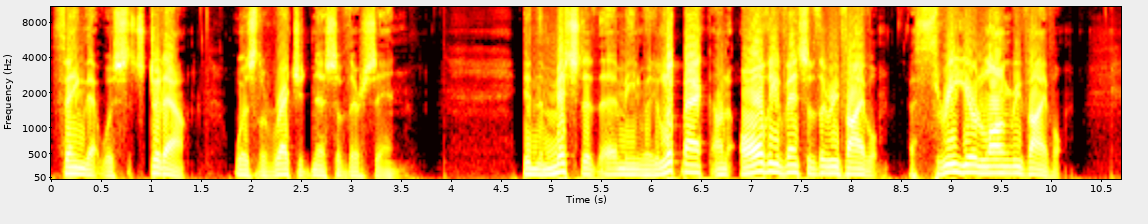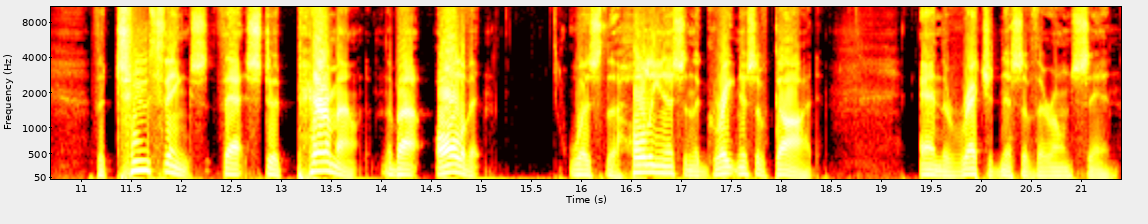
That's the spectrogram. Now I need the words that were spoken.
thing that was stood out was the wretchedness of their sin. In the midst of, I mean, when you look back on all the events of the revival, a three year long revival, the two things that stood paramount about all of it was the holiness and the greatness of God and the wretchedness of their own sin.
